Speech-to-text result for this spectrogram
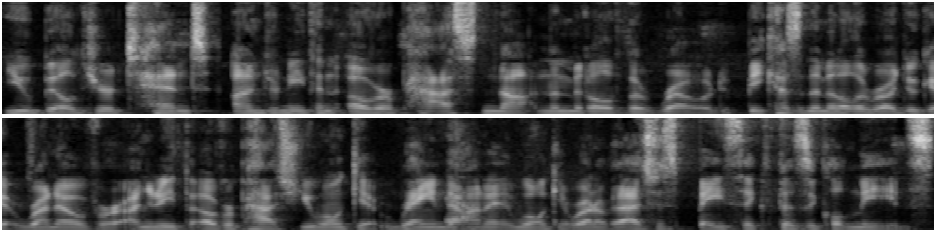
you build your tent underneath an overpass, not in the middle of the road, because in the middle of the road, you'll get run over. Underneath the overpass, you won't get rained on it, it won't get run over. That's just basic physical needs.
